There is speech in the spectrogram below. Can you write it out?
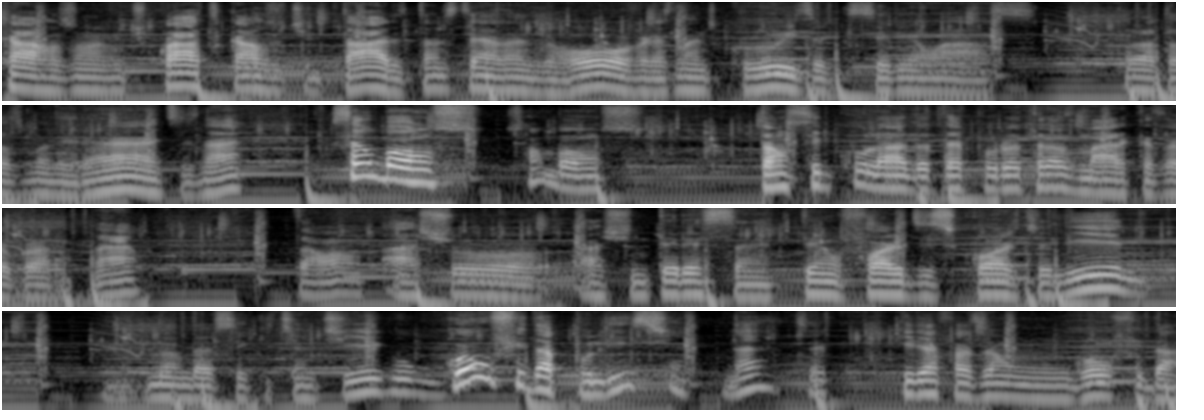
carros 124, carros utilitários. Então eles têm a Land Rover, as Land Cruiser, que seriam as Toyotas Bandeirantes, né? São bons, são bons. Estão circulando até por outras marcas agora, né? Então acho, acho interessante. Tem o Ford Escort ali, não deve ser kit antigo. Golf da polícia, né? Você queria fazer um Golf da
